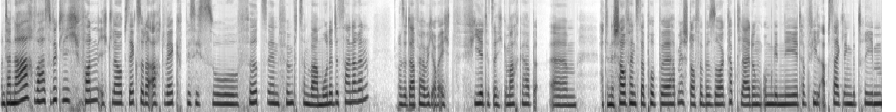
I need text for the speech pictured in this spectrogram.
Und danach war es wirklich von, ich glaube, sechs oder acht weg, bis ich so 14, 15 war Modedesignerin. Also dafür habe ich auch echt viel tatsächlich gemacht gehabt. Ähm, hatte eine Schaufensterpuppe, habe mir Stoffe besorgt, habe Kleidung umgenäht, habe viel Upcycling betrieben,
